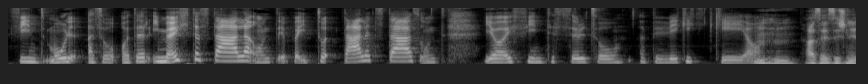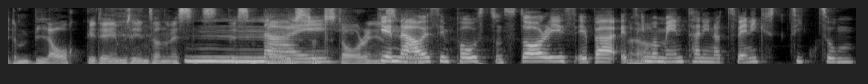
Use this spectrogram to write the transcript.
finde, mal, also, oder ich möchte es teilen und und eben, ich teile jetzt das und ja, ich finde, es soll so eine Bewegung geben. Ja. Mhm. Also es ist nicht ein Blog in dem Sinn, sondern es sind, es sind Posts und Stories. Genau, so. es sind Posts und Stories. Eben, jetzt ja. im Moment habe ich noch zu wenig Zeit, um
